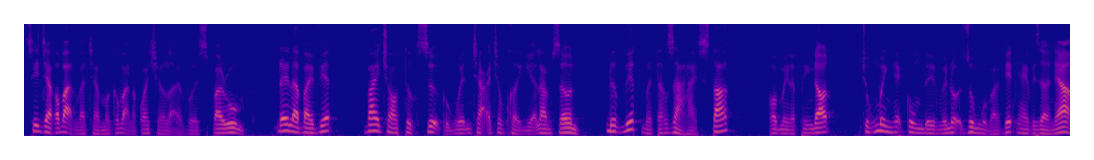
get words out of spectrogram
Xin chào các bạn và chào mừng các bạn đã quay trở lại với Spy Room. Đây là bài viết Vai trò thực sự của Nguyễn Trãi trong khởi nghĩa Lam Sơn được viết bởi tác giả Hải Stark. Còn mình là Pink Dot. Chúng mình hãy cùng đến với nội dung của bài viết ngay bây giờ nhé.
